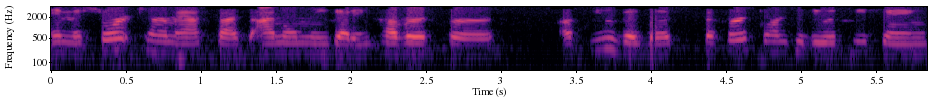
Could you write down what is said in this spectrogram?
in the short term aspect, I'm only getting covered for a few visits. The first one to do a teaching,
